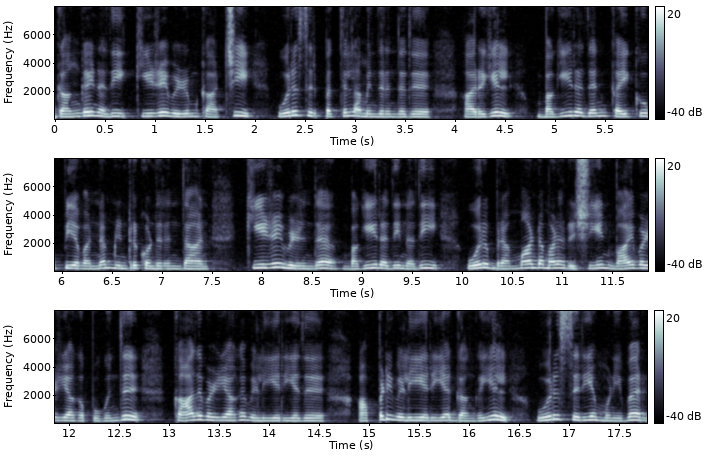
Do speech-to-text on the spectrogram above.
கங்கை நதி கீழே விழும் காட்சி ஒரு சிற்பத்தில் அமைந்திருந்தது. அருகில் பகீரதன் கைகூப்பிய வண்ணம் நின்று கொண்டிருந்தான். கீழே விழுந்த பகீரதி நதி ஒரு பிரம்மாண்டமான ரிஷியின் வாய் வழியாக புகுந்து காது வழியாக வெளியேறியது. அப்படி வெளியேறிய கங்கையில் ஒரு சிறிய முனிவர்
